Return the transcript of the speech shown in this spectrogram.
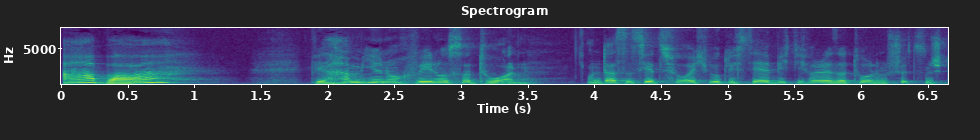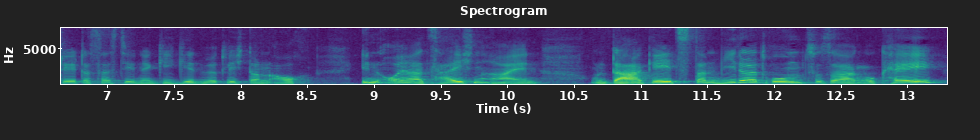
Aber wir haben hier noch Venus-Saturn. Und das ist jetzt für euch wirklich sehr wichtig, weil der Saturn im Schützen steht. Das heißt, die Energie geht wirklich dann auch in euer Zeichen rein. Und da geht es dann wieder darum zu sagen, okay,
